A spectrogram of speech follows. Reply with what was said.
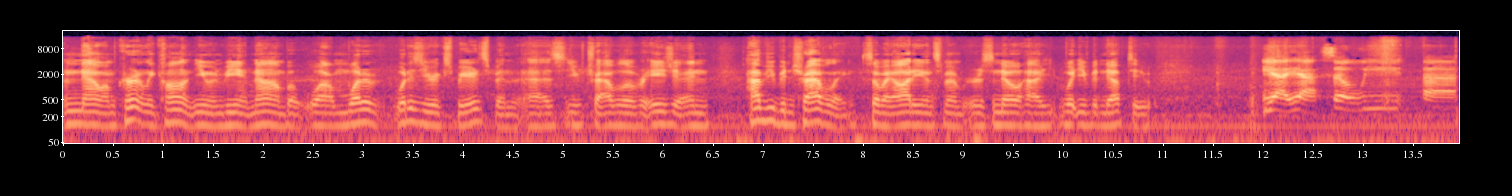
and now I'm currently calling you in Vietnam. But um, what have, what has your experience been as you've traveled over Asia, and have you been traveling so my audience members know how what you've been up to? Yeah, yeah. So we, uh,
